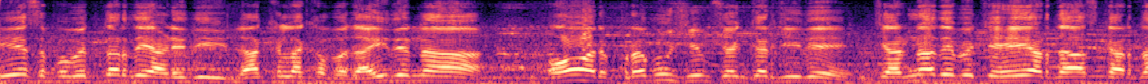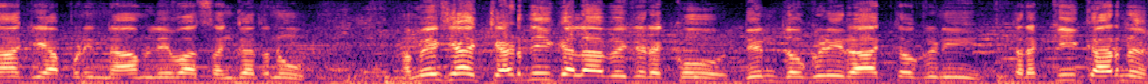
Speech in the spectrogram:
ਇਸ ਪਵਿੱਤਰ ਦਿਹਾੜੇ ਦੀ ਲੱਖ ਲੱਖ ਵਧਾਈ ਦਿੰਦਾ ਹਾਂ ਔਰ ਪ੍ਰਭੂ ਸ਼ਿਵ ਸ਼ੰਕਰ ਜੀ ਦੇ ਚਰਨਾਂ ਦੇ ਵਿੱਚ ਇਹ ਅਰਦਾਸ ਕਰਦਾ ਕਿ ਆਪਣੀ ਨਾਮ ਲੈਵਾ ਸੰਗਤ ਨੂੰ ਹਮੇਸ਼ਾ ਚੜ੍ਹਦੀ ਕਲਾ ਵਿੱਚ ਰੱਖੋ, ਦਿਨ ਦੁਗਣੀ, ਰਾਤ ਚੌਗਣੀ ਤਰੱਕੀ ਕਰਨ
